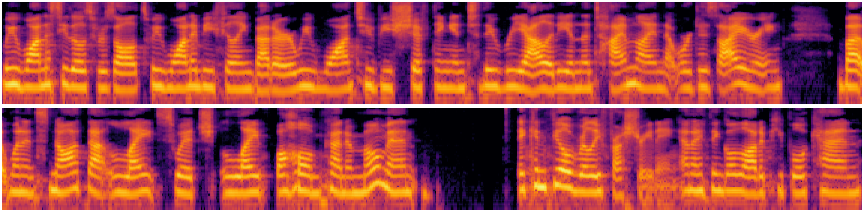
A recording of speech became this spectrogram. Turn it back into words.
We want to see those results. We want to be feeling better. We want to be shifting into the reality and the timeline that we're desiring. But when it's not that light switch, light bulb kind of moment, it can feel really frustrating. And I think a lot of people can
